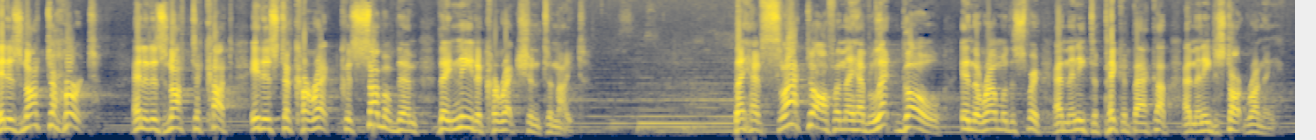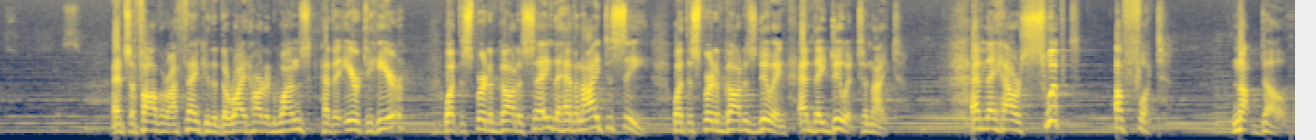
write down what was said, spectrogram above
It is not to hurt, and it is not to cut, it is to correct, because some of them, they need a correction tonight. They have slacked off and they have let go in the realm of the Spirit, and they need to pick it back up and they need to start running. And so, Father, I thank you that the right hearted ones have an ear to hear what the Spirit of God is saying, they have an eye to see what the Spirit of God is doing, and they do it tonight. And they are swift of foot, not dull,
